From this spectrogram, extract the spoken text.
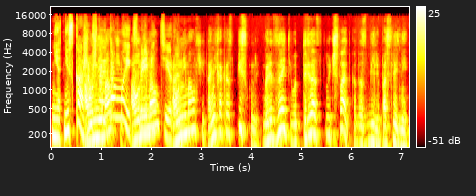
Нет, не скажем, а что не это молчит. мы экспериментируем. А он, не мол... а он не молчит. Они как раз пискнули. Говорят, знаете, вот 13 числа, когда сбили последний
